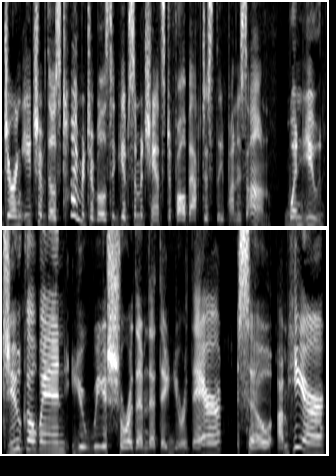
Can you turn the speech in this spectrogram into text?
during each of those time intervals, it gives him a chance to fall back to sleep on his own. When you do go in, you reassure them that you're there. So I'm here.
